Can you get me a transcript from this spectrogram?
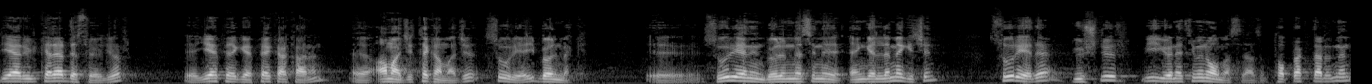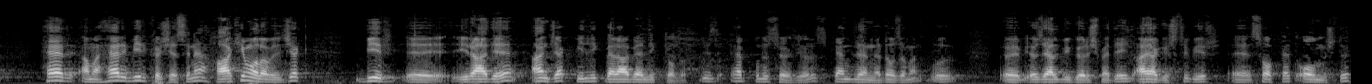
diğer ülkeler de söylüyor. E, YPG, PKK'nın e, amacı, tek amacı Suriye'yi bölmek. E, Suriye'nin bölünmesini engellemek için Suriye'de güçlü bir yönetimin olması lazım. Topraklarının her ama her bir köşesine hakim olabilecek bir e, irade ancak birlik beraberlikte olur. Biz hep bunu söylüyoruz. Kendilerine de o zaman bu e, özel bir görüşme değil, ayaküstü bir e, sohbet olmuştu.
